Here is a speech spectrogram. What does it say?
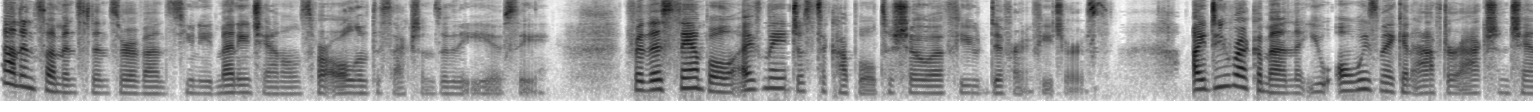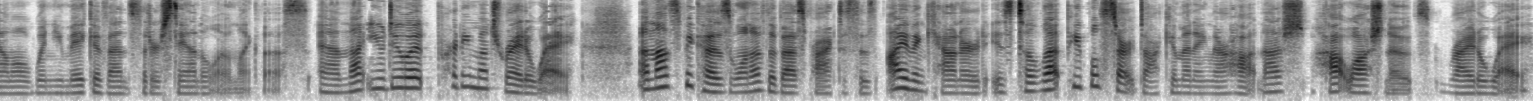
And in some incidents or events, you need many channels for all of the sections of the EOC. For this sample, I've made just a couple to show a few different features. I do recommend that you always make an after action channel when you make events that are standalone like this, and that you do it pretty much right away. And that's because one of the best practices I've encountered is to let people start documenting their hot, hot wash notes right away.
